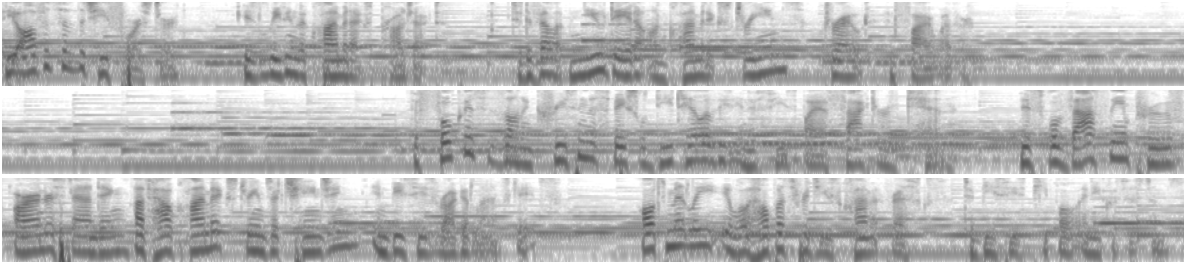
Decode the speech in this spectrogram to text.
The Office of the Chief Forester is leading the ClimateX project to develop new data on climate extremes, drought, and fire weather. The focus is on increasing the spatial detail of these indices by a factor of 10. This will vastly improve our understanding of how climate extremes are changing in BC's rugged landscapes. Ultimately, it will help us reduce climate risks to BC's people and ecosystems.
